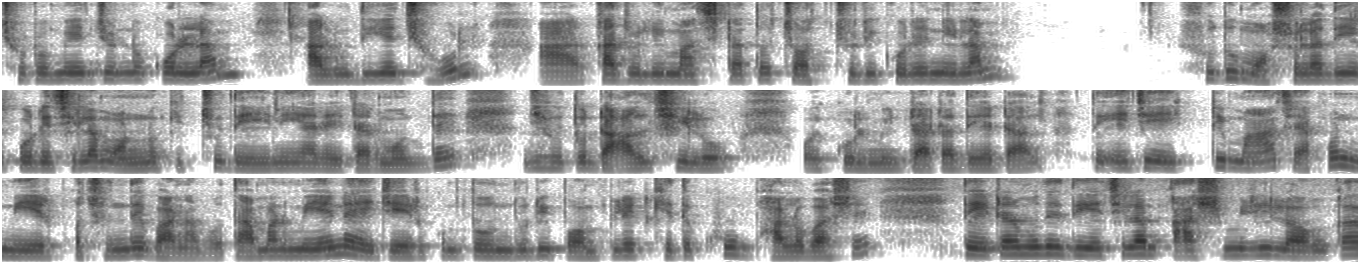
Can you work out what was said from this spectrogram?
ছোটো মেয়ের জন্য করলাম, আলু দিয়ে ঝোল আর কাজলি মাছটা তো চচ্চড়ি করে নিলাম। শুধু মশলা দিয়ে করেছিলাম, অন্য কিচ্ছু দেইনি আর এটার মধ্যে। যেহেতু ডাল ছিল, ওই কুলমির ডাটা দিয়ে ডাল। তো এই যে একটি মাছ এখন মেয়ের পছন্দে বানাবো। তো আমার মেয়ে না এই যে এরকম তন্দুরি পমপ্লেট খেতে খুব ভালোবাসে। তো এটার মধ্যে দিয়েছিলাম কাশ্মীরি লঙ্কা,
